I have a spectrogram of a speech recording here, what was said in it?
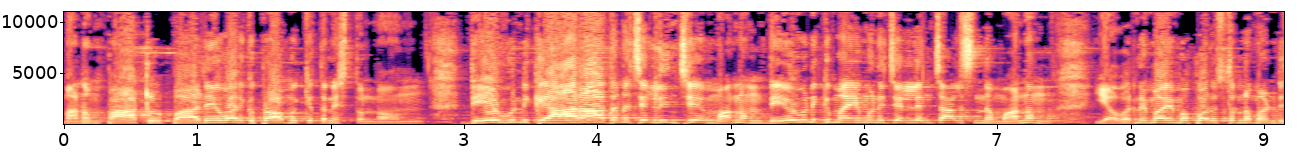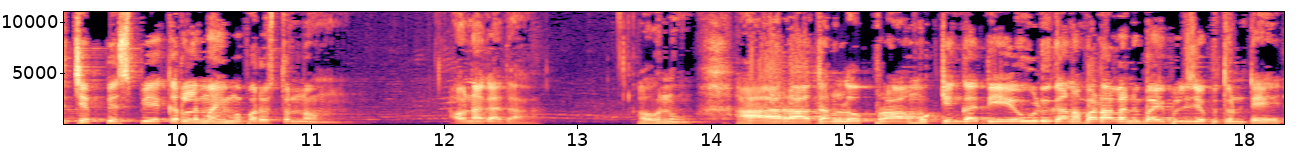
మనం పాటలు పాడేవారికి ప్రాముఖ్యతనిస్తున్నాం. దేవునికి ఆరాధన చెల్లించే మనం దేవునికి మహిమను చెల్లించాల్సిన మనం ఎవరిని మహిమపరుస్తున్నామంటే చెప్పే స్పీకర్ని మహిమపరుస్తున్నాం. అవునా కదా? అవును. ఆరాధనలో ప్రాముఖ్యంగా దేవుడు కనబడాలని బైబిల్ చెబుతుంటే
